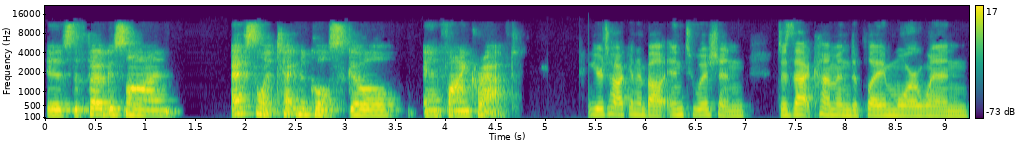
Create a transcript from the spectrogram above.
is the focus on excellent technical skill and fine craft. You're talking about intuition. Does that come into play more when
